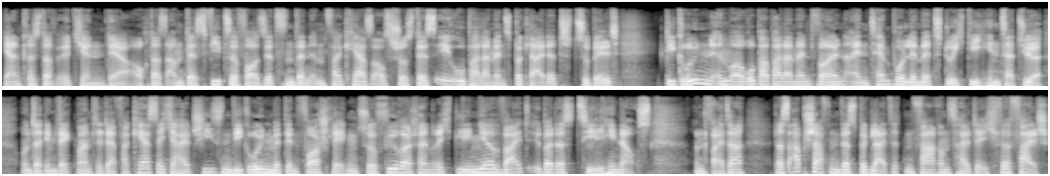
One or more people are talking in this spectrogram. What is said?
Jan-Christoph Oetjen, der auch das Amt des Vizevorsitzenden im Verkehrsausschuss des EU-Parlaments bekleidet, zu Bild, die Grünen im Europaparlament wollen ein Tempolimit durch die Hintertür. Unter dem Deckmantel der Verkehrssicherheit schießen die Grünen mit den Vorschlägen zur Führerscheinrichtlinie weit über das Ziel hinaus. Und weiter, das Abschaffen des begleiteten Fahrens halte ich für falsch.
